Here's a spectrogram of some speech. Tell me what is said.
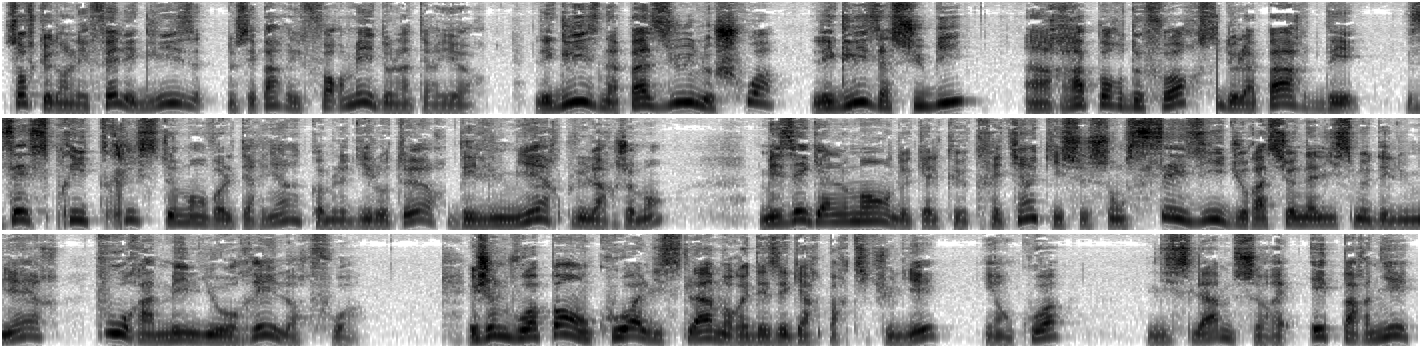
Sauf que dans les faits, l'Église ne s'est pas réformée de l'intérieur. L'Église n'a pas eu le choix. L'Église a subi un rapport de force de la part des esprits tristement voltairiens, comme le dit l'auteur, des Lumières plus largement, mais également de quelques chrétiens qui se sont saisis du rationalisme des Lumières pour améliorer leur foi. Et je ne vois pas en quoi l'islam aurait des égards particuliers et en quoi l'islam serait épargné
